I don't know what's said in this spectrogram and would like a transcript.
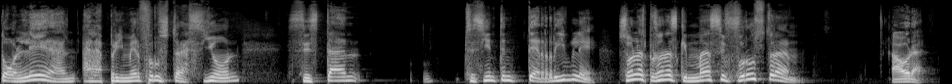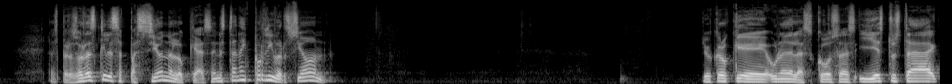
toleran a la primer frustración, se están, se sienten terrible. Son las personas que más se frustran. Ahora, las personas que les apasiona lo que hacen están ahí por diversión. Yo creo que una de las cosas, y esto está,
